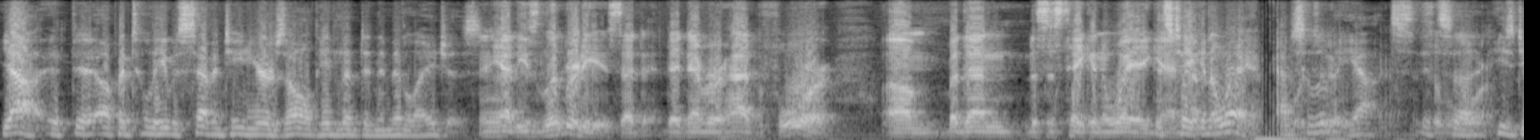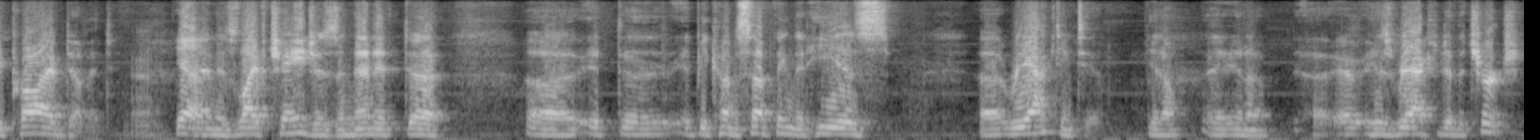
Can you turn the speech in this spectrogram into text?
yeah. It, uh, up until he was 17 years old, he'd lived in the Middle Ages. and he had these liberties that they never had before. Um, but then this is taken away again. It's taken away. Absolutely, II. yeah. It's, the it's Civil uh, he's deprived of it, Yeah. and his life changes, and then it uh, it uh, it becomes something that he is uh, reacting to. You know, in a uh, his reaction to the church,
